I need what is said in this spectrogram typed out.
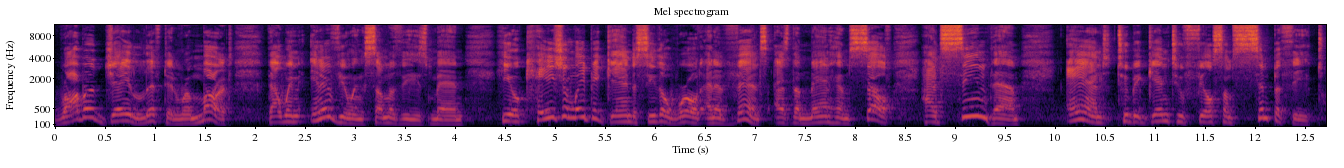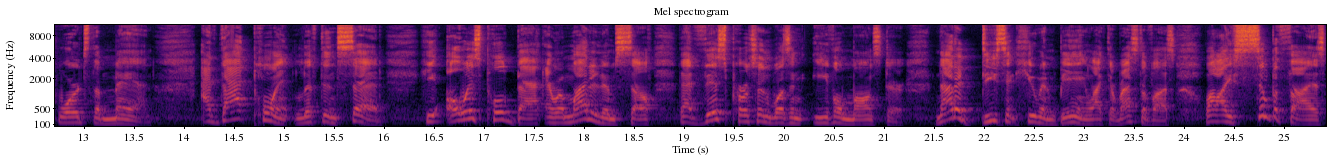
Robert J. Lifton remarked that when interviewing some of these men, he occasionally began to see the world and events as the man himself had seen them and to begin to feel some sympathy towards the man. At that point, Lifton said, he always pulled back and reminded himself that this person was an evil monster, not a decent human being like the rest of us. While I sympathize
